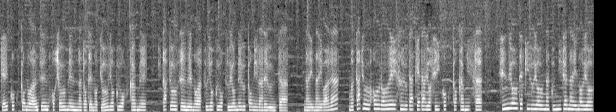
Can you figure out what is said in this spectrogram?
警国との安全保障面などでの協力を深め、北朝鮮への圧力を強めると見られるんだ。ないないわら、また情報漏洩するだけだよ C 国とかにさ。信用できるような国じゃないのよ。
